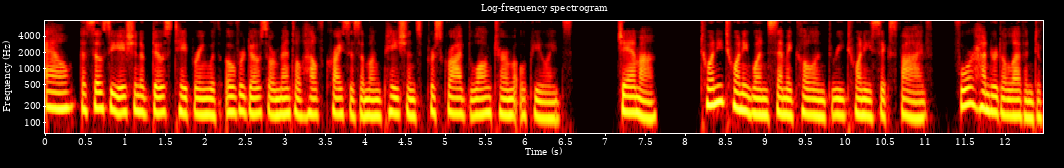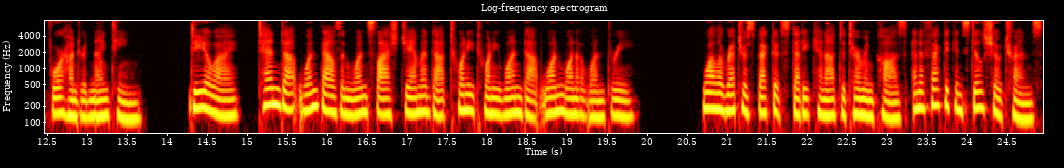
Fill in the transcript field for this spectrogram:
al. Association of Dose Tapering with Overdose or Mental Health Crisis Among Patients Prescribed Long Term Opioids. JAMA. 2021 semicolon 3265, 411 to 419. DOI 10.1001 slash JAMA.2021.11013. While a retrospective study cannot determine cause and effect, it can still show trends.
